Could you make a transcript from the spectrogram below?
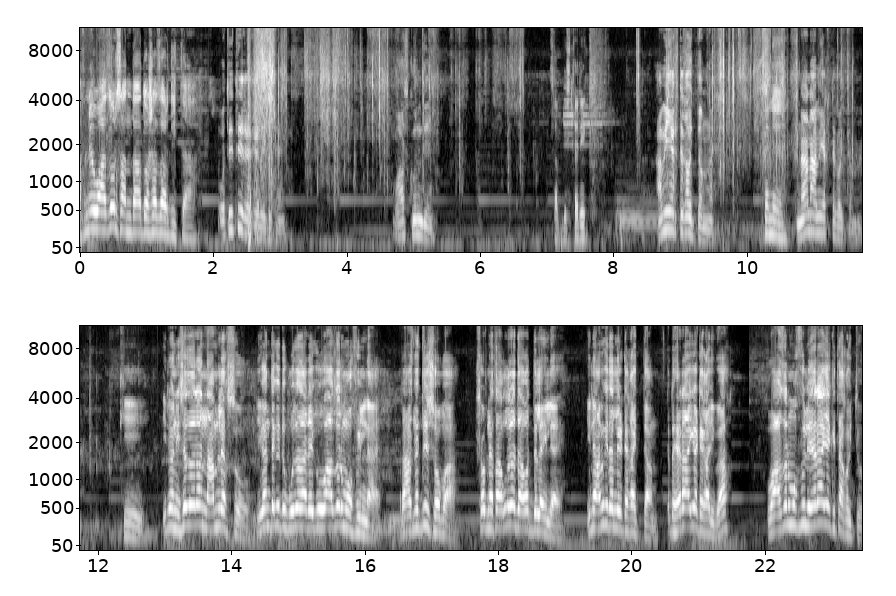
আপনি ওয়াজর চান্দা দশ হাজার দিতা। অতিথি কাকে দেখিছেন ওয়াজ কোন দিন? ছাব্বিছ তাৰিখ। আমি এক টাকা হইতাম না কেনে? না না আমি এক টাকা হইতাম না কি? ইনো নিচে যারা নাম লেখছো। এখান থেকে তো বোঝা যায় এগো ওয়াজর মহফিল নাই। রাজনীতির সভা। সব নেতাগুলো দাওয়াত দিলাইলাই ইনো আমি কিতা টাকা দিতাম কিন্তু হেরা আইয়া টাকা দিবা। ওয়াজর মহফিল হেরা আইয়া কিতা কইতো?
